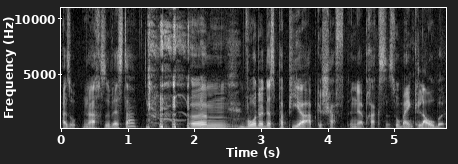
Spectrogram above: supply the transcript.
also nach Silvester, ähm, wurde das Papier abgeschafft in der Praxis, so mein Glaube.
